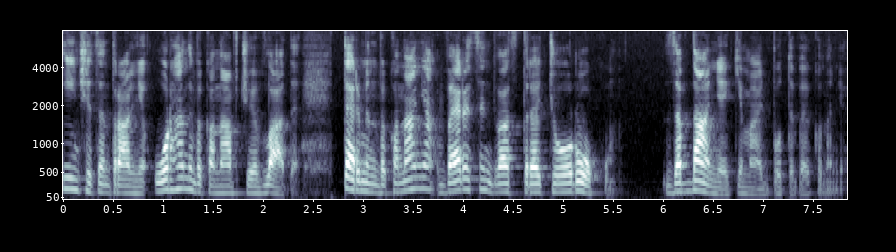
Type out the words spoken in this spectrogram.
інші центральні органи виконавчої влади. Термін виконання вересень 2023 року. Завдання, які мають бути виконані.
